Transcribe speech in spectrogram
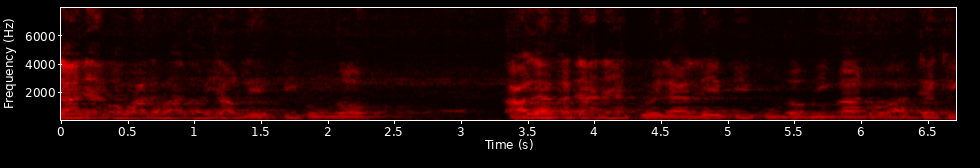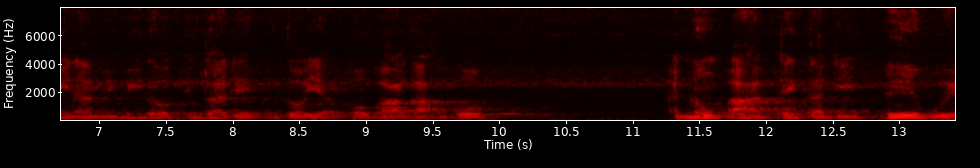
တာနံဘဝတစ်ပါးသောရောက်လေပြီးကုန်သော ကာလကတန်နဲ့ကွယ်လန်လေပြီးကုန်တော့မိဘတို့အားဒက္ခိဏမိမိတို့ပြုထတဲ့ကုသိုလ်ရဲ့အဖို့ဘာကအကိုအနုပဒိဋ္ဌတိပေးဝေ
